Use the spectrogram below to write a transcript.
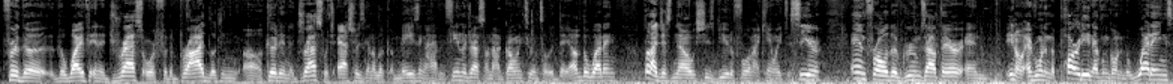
for the, the wife in a dress or for the bride looking uh, good in a dress, which Ashley's going to look amazing. I haven't seen the dress, I'm not going to until the day of the wedding but I just know she's beautiful and I can't wait to see her. And for all the grooms out there and, you know, everyone in the party and everyone going to the weddings,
